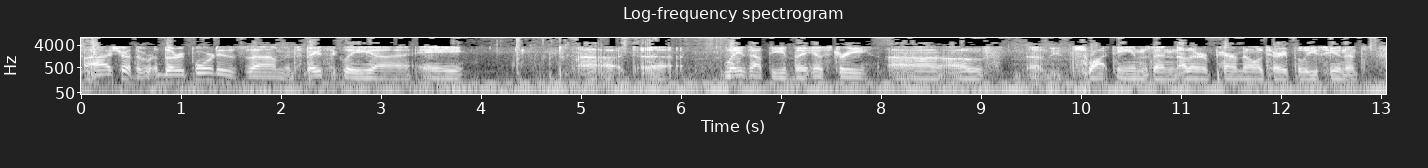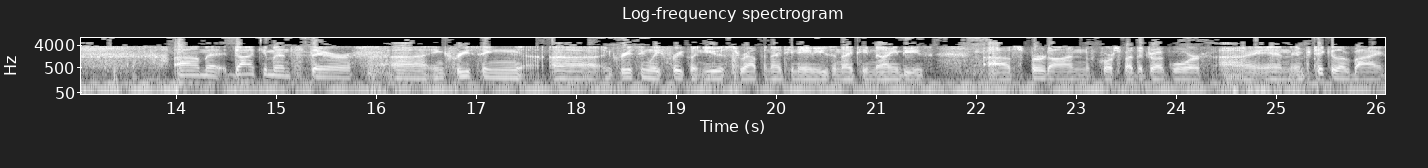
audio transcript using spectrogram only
Uh, sure. The the report is um, it's basically uh, a uh, uh, lays out the the history uh, of the SWAT teams and other paramilitary police units. Um, it documents their uh, increasing, uh, increasingly frequent use throughout the 1980s and 1990s, uh, spurred on, of course, by the drug war, and in particular by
